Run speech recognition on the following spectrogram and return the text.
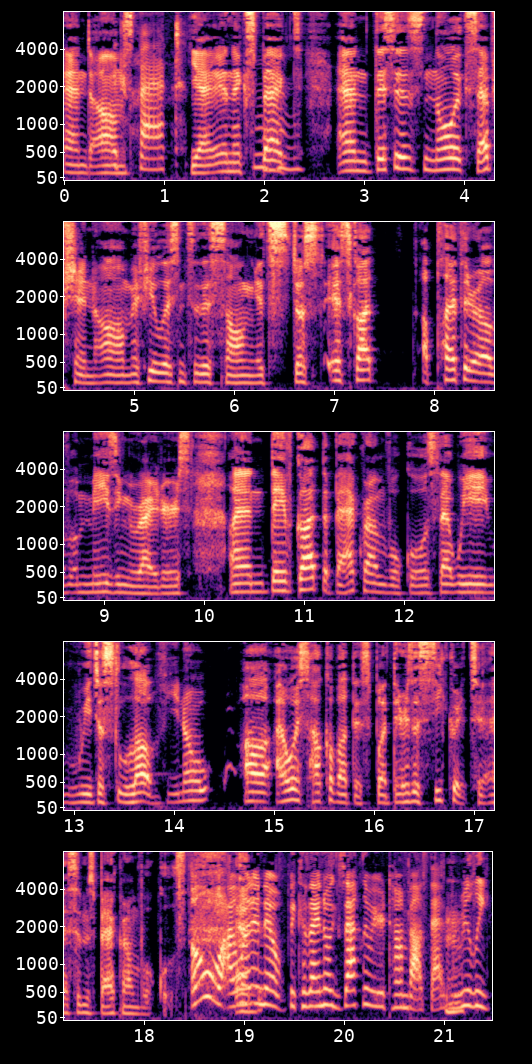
and um Expect. yeah, and expect. Mm-hmm. And this is no exception. Um, if you listen to this song, it's just, it's got a plethora of amazing writers and they've got the background vocals that we, we just love. You know, uh, I always talk about this, but there's a secret to SM's background vocals. Oh, I want to Mm-hmm. know because I know exactly what you're talking about. That really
